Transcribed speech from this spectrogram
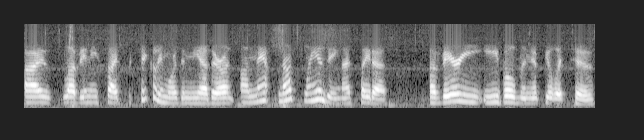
I love any side particularly more than the other. On, on Na- Knots Landing, I played a a very evil, manipulative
